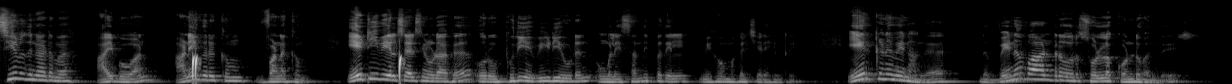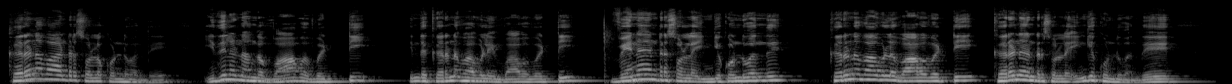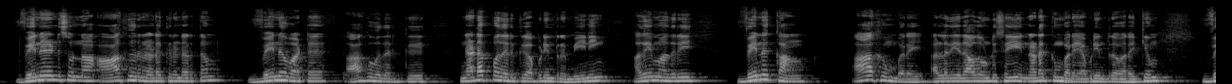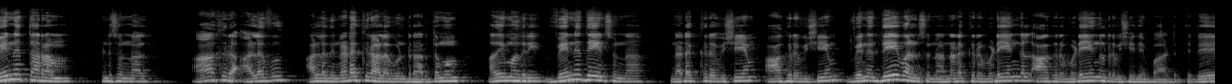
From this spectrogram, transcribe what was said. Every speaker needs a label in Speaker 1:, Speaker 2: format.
Speaker 1: சீலது நாடும ஐபோவான் அனைவருக்கும் வணக்கம். ஏடிவிஎல் சேல்ஸினூடாக ஒரு புதிய வீடியோவுடன் உங்களை சந்திப்பதில் மிகவும் மகிழ்ச்சி அடைகின்றேன். ஏற்கனவே நாங்கள் இந்த வெனவான்ற ஒரு சொல்லை கொண்டு வந்து கரணவான்ற சொல்லை கொண்டு வந்து இதில் நாங்கள் வாவை வெட்டி இந்த கருணவாவிலையும் வாவை வெட்டி வென என்ற சொல்லை இங்கே கொண்டு வந்து கருணவாவில் வாவை வெட்டி கருண என்ற சொல்லை இங்கே கொண்டு வந்து வெனன்னு சொன்னால் ஆகிற நடக்கிறன்னு அர்த்தம் வெனவாட்ட ஆகுவதற்கு நடப்பதற்கு அப்படின்ற மீனிங் அதே மாதிரி வெனக்காங் ஆகும் வரை அல்லது ஏதாவது ஒன்று செய் நடக்கும் வரை அப்படின்ற வரைக்கும் வெனதரம் என்று சொன்னால் ஆகிற அளவு அல்லது நடக்கிற அளவுன்ற அர்த்தமும். அதே மாதிரி வெனதேன்னு சொன்னால் நடக்கிற விஷயம் ஆகிற விஷயம் வெனதேவல்னு சொன்னால் நடக்கிற விடயங்கள் ஆகிற விடயங்கள்ன்ற விஷயத்தை பார்த்துட்டு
